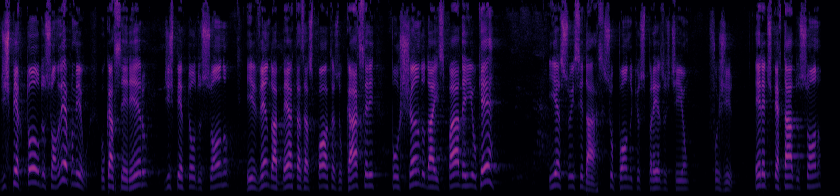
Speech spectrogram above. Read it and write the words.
despertou do sono. Leia comigo. O carcereiro despertou do sono e, vendo abertas as portas do cárcere, puxando da espada e o quê? Ia suicidar-se, supondo que os presos tinham fugido. Ele é despertado do sono,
